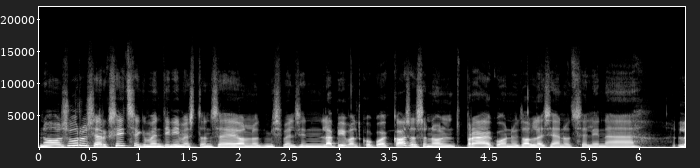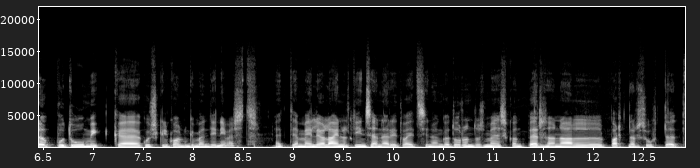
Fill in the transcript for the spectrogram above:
no suurusjärk seitsekümmend inimest on see olnud, mis meil siin läbivalt kogu aeg kaasas on olnud, praegu on nüüd alles jäänud selline lõputuumik äh, kuskil kolmkümmend inimest, et ja meil ei ole ainult insenerid, vaid siin on ka turundusmeeskond, personal, partnersuhted,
